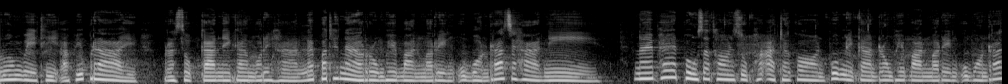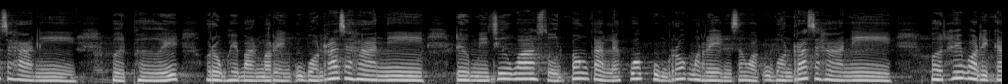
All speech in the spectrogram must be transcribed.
ร่วมเวทีอภิปราย ประสบการณ์ในการบริหารและพัฒนาโรงพยาบาลมะเร็งอุบลราชธานี นายแพทย์พงศธรสุภอัฐกรผู้อำนวยการโรงพยาบาลมะเร็งอุบลราชธานี เปิดเผย โรงพยาบาลมะเร็งอุบลราชธานี เดิมมีชื่อว่าศูนย์ป้องกันและควบคุมโรคมะเร็งจังหวัดอุบลราชธานี เปิดให้บริก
